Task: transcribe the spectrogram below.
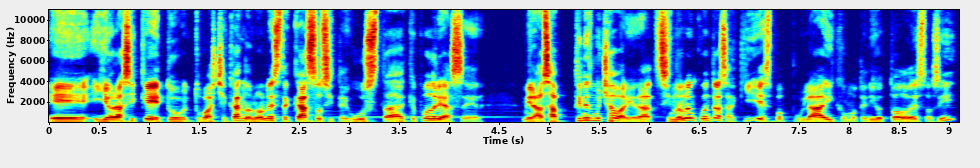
Eh, y ahora sí que tú, tú, vas checando, ¿no? En este caso, si te gusta, ¿qué podría ser? Mira, o sea, tienes mucha variedad. Si no lo encuentras aquí, es popular y como te digo, todo esto, ¿sí?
